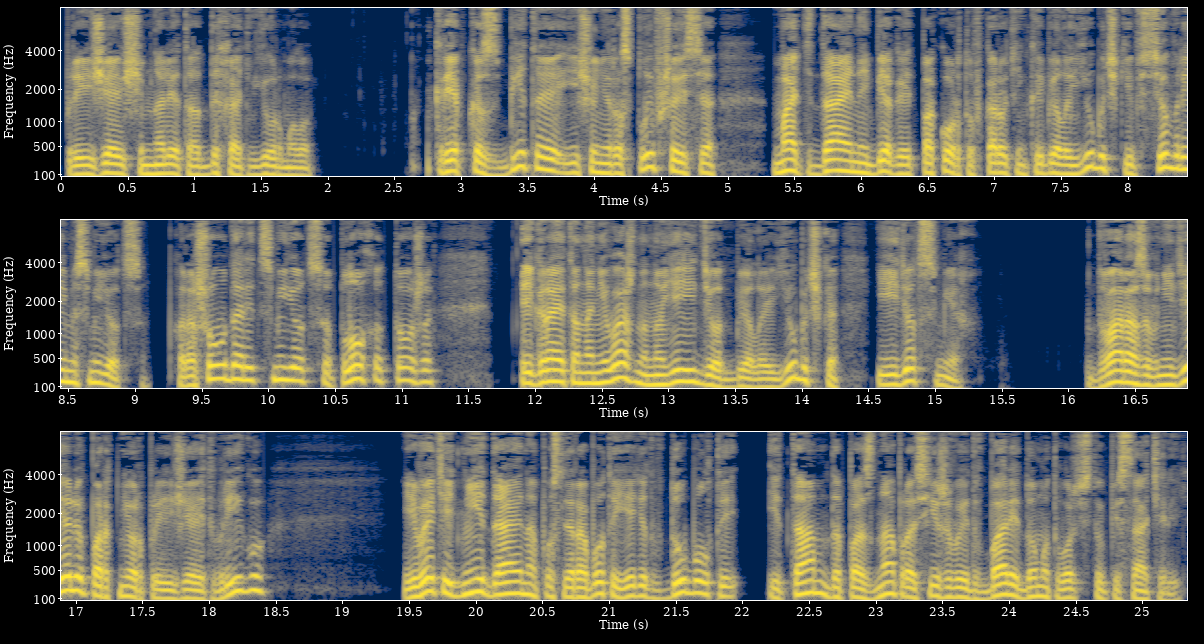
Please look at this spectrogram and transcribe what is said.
приезжающим на лето отдыхать в Юрмалу. Крепко сбитая, еще не расплывшаяся, Мать Дайны бегает по корту в коротенькой белой юбочке и все время смеется. Хорошо ударит, смеется, плохо тоже. Играет она неважно, но ей идет белая юбочка и идет смех. Два раза в неделю партнер приезжает в Ригу, и в эти дни Дайна после работы едет в Дублты и там допоздна просиживает в баре Дома творчества писателей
